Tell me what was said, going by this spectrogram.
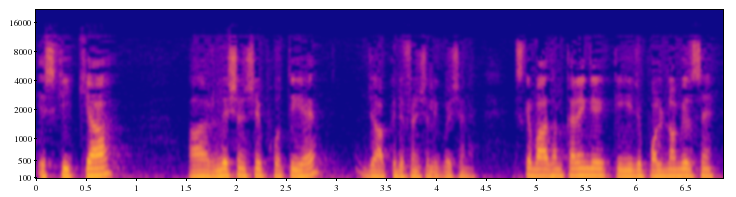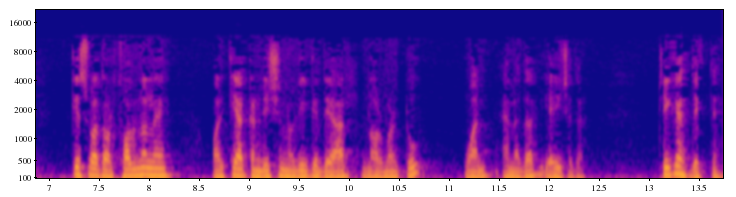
اس کی کیا ریلیشن شپ ہوتی ہے جو آپ کی ڈفرینشیل اکویشن ہے۔ اس کے بعد ہم کریں گے کہ یہ جو پالینومیلس ہیں، کس وقت اور ہیں اور کیا کنڈیشن ہوگی کہ they are normal to one another یا ایچ ادر ٹھیک ہے، دیکھتے ہیں۔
